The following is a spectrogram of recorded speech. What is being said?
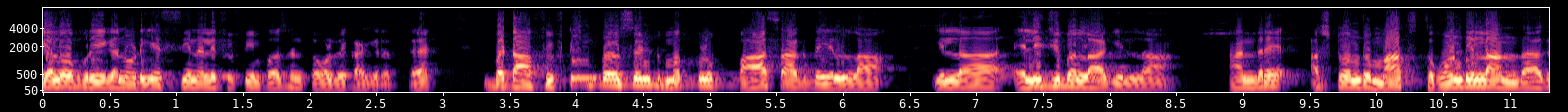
ಕೆಲವೊಬ್ರು ಈಗ ನೋಡಿ ಎಸ್ ಸಿ ನಲ್ಲಿ ಫಿಫ್ಟೀನ್ ಪರ್ಸೆಂಟ್ ತಗೊಳ್ಬೇಕಾಗಿರುತ್ತೆ. ಬಟ್ ಆ ಫಿಫ್ಟೀನ್ ಪರ್ಸೆಂಟ್ ಮಕ್ಕಳು ಪಾಸ್ ಆಗದೆ ಇಲ್ಲ ಇಲ್ಲ ಎಲಿಜಿಬಲ್ ಆಗಿಲ್ಲ, ಅಂದ್ರೆ ಅಷ್ಟೊಂದು ಮಾರ್ಕ್ಸ್ ತಗೊಂಡಿಲ್ಲ ಅಂದಾಗ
